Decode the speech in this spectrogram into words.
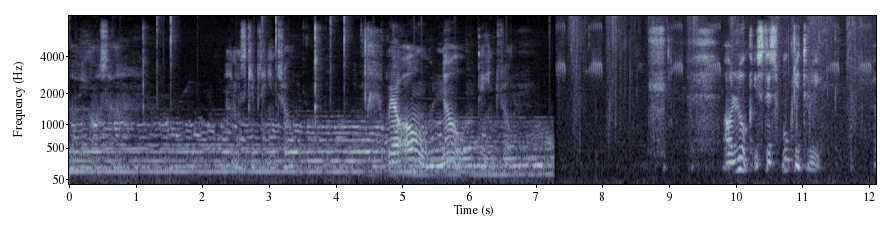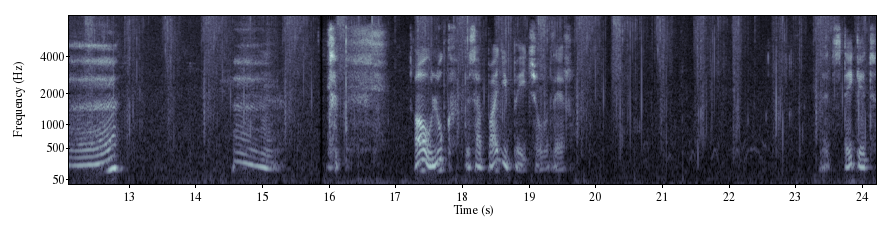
Vamos a... I'm skip the intro. We are all know the intro. Oh look, it's the spooky tree. Uh, hmm. oh look, there's a budgie page over there. Let's take it.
